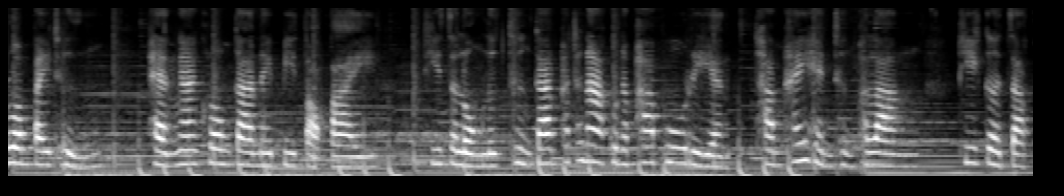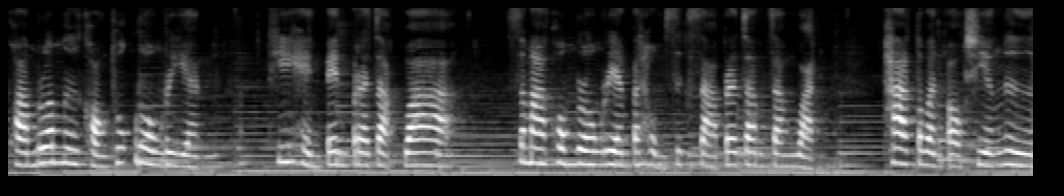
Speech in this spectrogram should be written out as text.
รวมไปถึง แผนงานโครงการในปีต่อไป ที่จะลงลึกถึงการพัฒนาคุณภาพผู้เรียนทำให้เห็นถึงพลัง ที่เกิดจากความร่วมมือของทุกโรงเรียน ที่เห็นเป็นประจักษ์ว่า สมาคมโรงเรียนประถมศึกษาประจำจังหวัด ภาคตะวันออกเฉียงเหนือ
